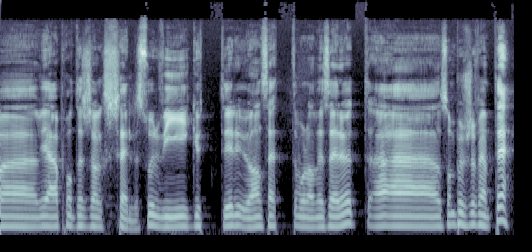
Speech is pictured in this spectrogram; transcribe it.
uh, Vi er på en måte et slags skjellsord, vi gutter, uansett hvordan vi ser ut, uh, som pusher 50.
